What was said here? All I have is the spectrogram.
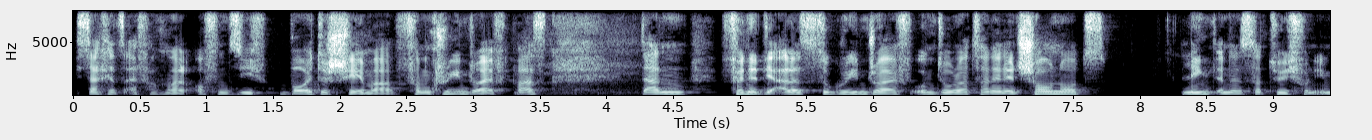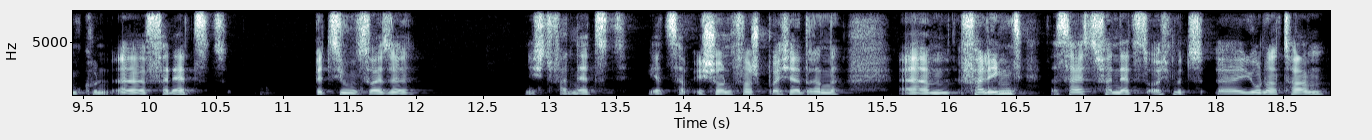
ich sage jetzt einfach mal offensiv Beuteschema von Green Drive passt, dann findet ihr alles zu Green Drive und Jonathan in den Show Notes. LinkedIn ist natürlich von ihm äh, vernetzt, beziehungsweise nicht vernetzt. Jetzt habe ich schon einen Versprecher drin. Ähm, verlinkt. Das heißt, vernetzt euch mit äh, Jonathan.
